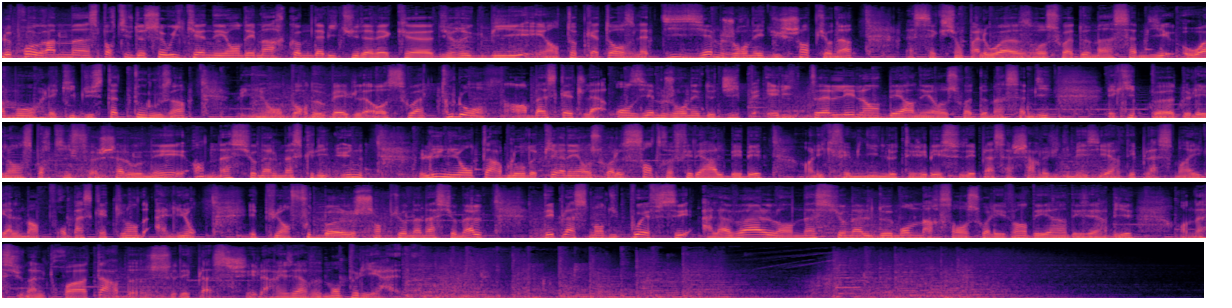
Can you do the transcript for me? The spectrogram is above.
Le programme sportif de ce week-end et on démarre comme d'habitude avec euh, du rugby et en top 14 la dixième journée du championnat. La section paloise reçoit demain samedi au hameau l'équipe du Stade toulousain. L'Union Bordeaux-Bègle reçoit Toulon. En basket, la onzième journée de Jeep Elite, l'élan Béarnais reçoit demain samedi l'équipe de l'élan sportif chalonnais. En nationale masculine 1, l'Union Tarblour de Pyrénées reçoit le centre fédéral bébé. En ligue féminine, le TGB se déplace à Charleville-Mézières. Déplacement également pour Basketland à Lyon. Et puis en football, championnat national. Déplacement du POFC à Laval. En National 2, Mont-de-Marsan reçoit les Vendéens des Herbiers. En National 3, Tarbes se déplace chez la réserve Montpellier-Rennes.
